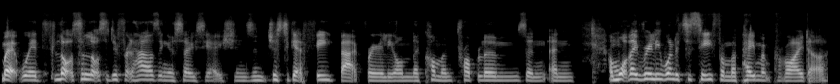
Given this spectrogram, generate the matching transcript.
met with lots and lots of different housing associations and just to get feedback really on the common problems and and and what they really wanted to see from a payment provider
